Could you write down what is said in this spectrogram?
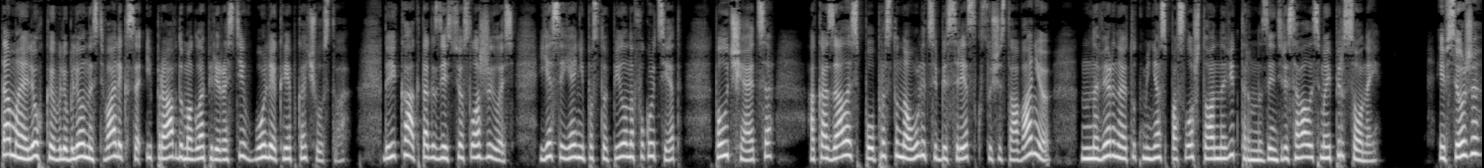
та моя легкая влюбленность в Алекса и правду могла перерасти в более крепкое чувство? Да и как так здесь все сложилось, если я не поступила на факультет? Получается, оказалась попросту на улице без средств к существованию? Наверное, тут меня спасло, что Анна Викторовна заинтересовалась моей персоной. И все же,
